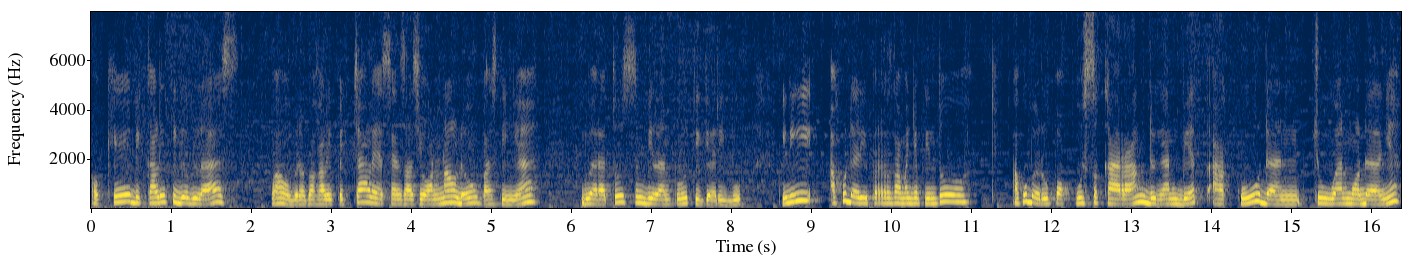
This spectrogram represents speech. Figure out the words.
Oke dikali 13 wow berapa kali pecah? Sensasional dong pastinya 293.000 ini aku dari pertamanya pintu aku baru fokus sekarang dengan bet aku dan cuan modalnya.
